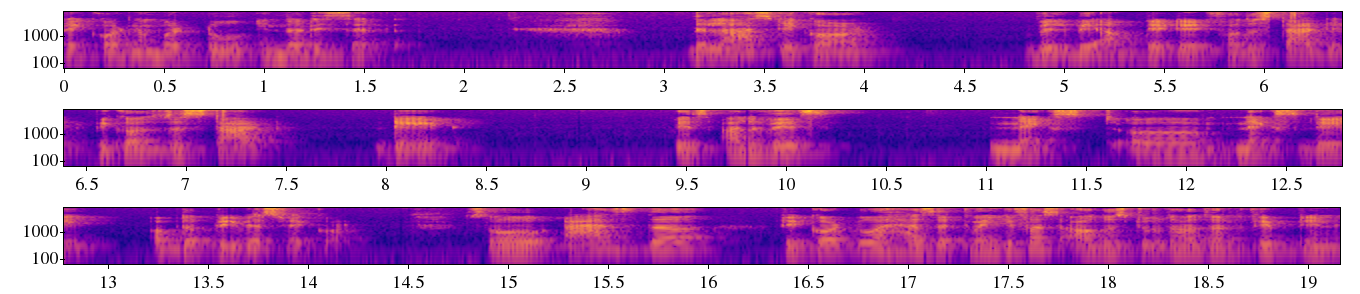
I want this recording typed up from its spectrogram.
record number 2 in the result. The last record will be updated for the start date because the start date is always next uh, next day of the previous record. So as the record 2 has the 21st august 2015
